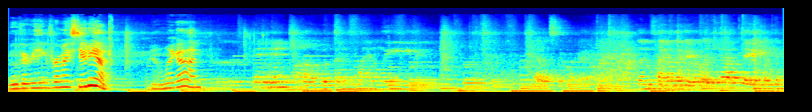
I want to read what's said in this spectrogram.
move everything from my studio. Oh my god. Um, let's okay. Then finally they were like, yeah, okay, you can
